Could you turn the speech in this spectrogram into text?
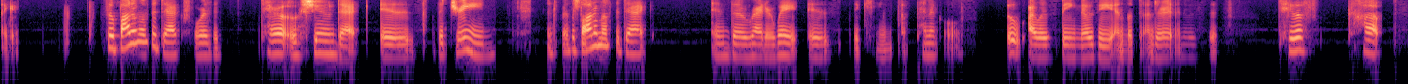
I get it. So bottom of the deck for the Tarot Osho Zen deck is the dream. And for the bottom of the deck in the Rider Waite is the King of Pentacles. Oh, I was being nosy and looked under it and it was the Two of Cups.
